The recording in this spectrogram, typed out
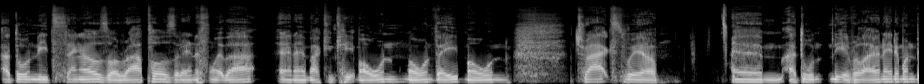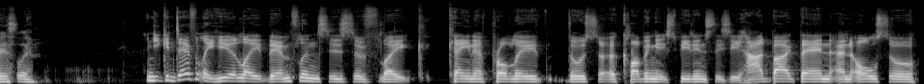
I don't need singers or rappers or anything like that, and um, I can create my own my own vibe, my own tracks where um, I don't need to rely on anyone basically. And you can definitely hear like the influences of like kind of probably those sort of clubbing experiences he had back then, and also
